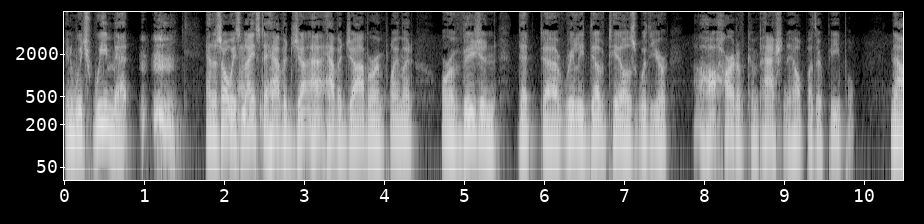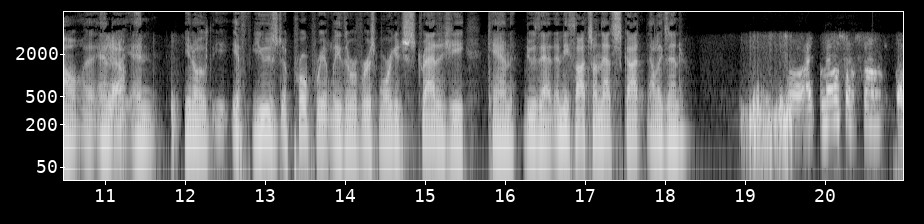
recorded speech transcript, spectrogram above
in which we met. and it's always Mm-hmm. nice to have a jo- have a job or employment or a vision that uh, really dovetails with your uh, heart of compassion to help other people. Now, uh, and Yeah. and you know, if used appropriately, the reverse mortgage strategy can do that. Any thoughts on that, Scott Alexander? Well, I, Nelson summed the,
